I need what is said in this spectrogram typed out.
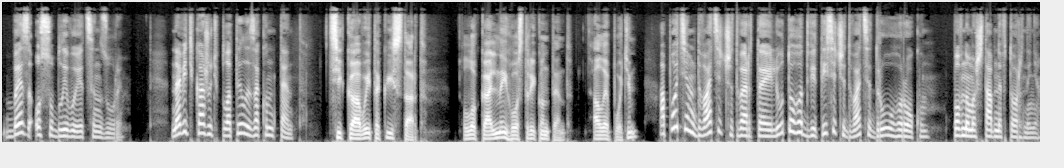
без особливої цензури. Навіть, кажуть, платили за контент. Цікавий такий старт. Локальний гострий контент. Але потім... А потім 24 лютого 2022 року. Повномасштабне вторгнення.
